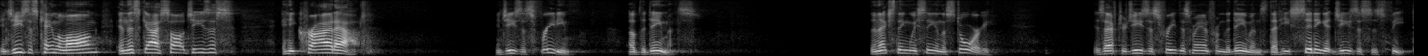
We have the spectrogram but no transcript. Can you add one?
And Jesus came along, and this guy saw Jesus, and he cried out. And Jesus freed him of the demons. The next thing we see in the story is after Jesus freed this man from the demons, that he's sitting at Jesus' feet,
